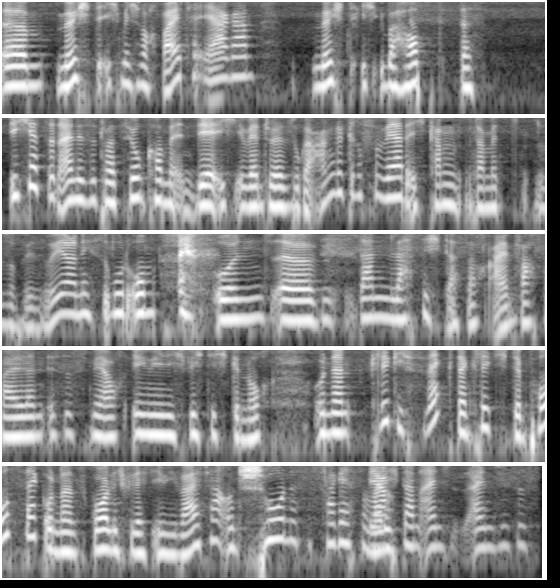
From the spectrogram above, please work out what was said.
Ähm, möchte ich mich noch weiter ärgern? Möchte ich überhaupt, dass ich jetzt in eine Situation komme, in der ich eventuell sogar angegriffen werde? Ich kann damit sowieso ja nicht so gut um. Und ähm, dann lasse ich das auch einfach, weil dann ist es mir auch irgendwie nicht wichtig genug. Und dann klicke ich es weg, dann klicke ich den Post weg und dann scroll ich vielleicht irgendwie weiter und schon ist es vergessen, Ja. weil ich dann ein, ein süßes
